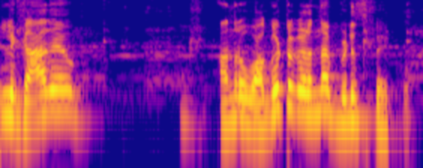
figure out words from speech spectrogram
ಇಲ್ಲಿ ಗಾದೆ ಅಂದರೆ ಒಗಟುಗಳನ್ನು ಬಿಡಿಸ್ಬೇಕು.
